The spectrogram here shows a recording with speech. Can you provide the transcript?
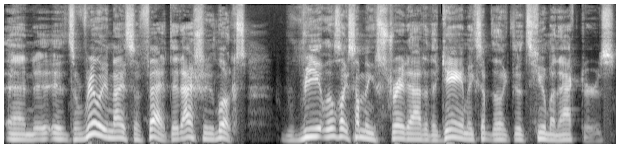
And it's a really nice effect. It actually looks real. It looks like something straight out of the game, except like it's human actors.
